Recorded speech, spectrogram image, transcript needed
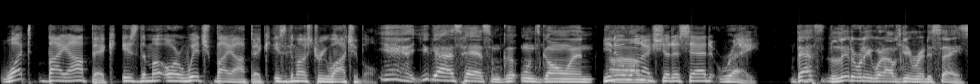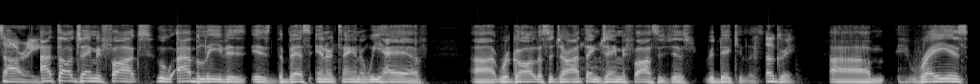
What biopic is the mo- or which biopic is the most rewatchable? Yeah, you guys had some good ones going. You know Um, what I should have said? Ray. That's literally what I was getting ready to say. Sorry. I thought Jamie Foxx, who I believe is is the best entertainer we have, uh, regardless of genre, I think Jamie Foxx is just ridiculous. Agreed. Um, Ray is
